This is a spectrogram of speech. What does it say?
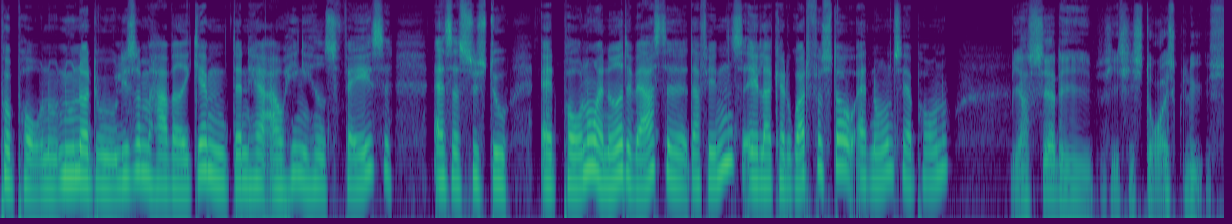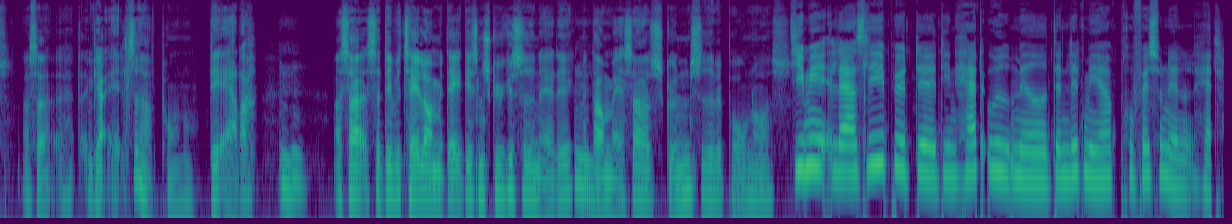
på porno, nu når du ligesom har været igennem den her afhængighedsfase? Altså, synes du, at porno er noget af det værste, der findes? Eller kan du godt forstå, at nogen ser porno? Jeg ser det i et historisk lys. Altså, vi har altid haft porno. Det er der. Mm. Og så, så det, vi taler om i dag, det er sådan skyggesiden af det, ikke? Men Mm. der er jo masser af skønne sider ved porno også. Jimmy, lad os lige bytte øh, din hat ud med den lidt mere professionelle hat.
